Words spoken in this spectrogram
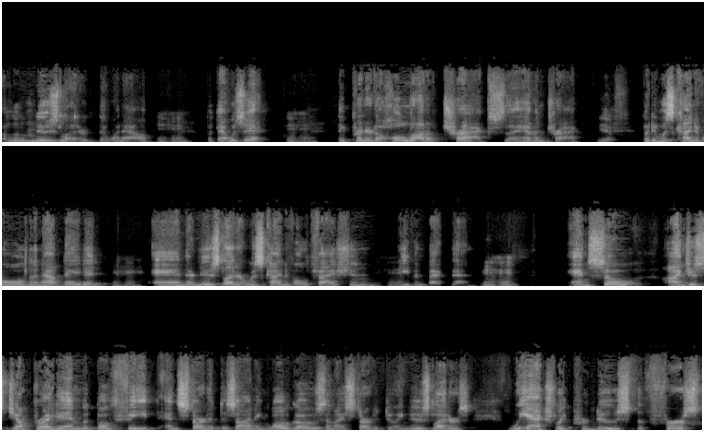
a little newsletter that went out, mhm, but that was it. mhm. They printed a whole lot of tracts, the Heaven tract, Yes. but it was kind of old and outdated, Mhm, and their newsletter was kind of old fashioned Mhm. even back then. mhm, And so I just jumped right in with both feet and started designing logos and I started doing newsletters. We actually produced the first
